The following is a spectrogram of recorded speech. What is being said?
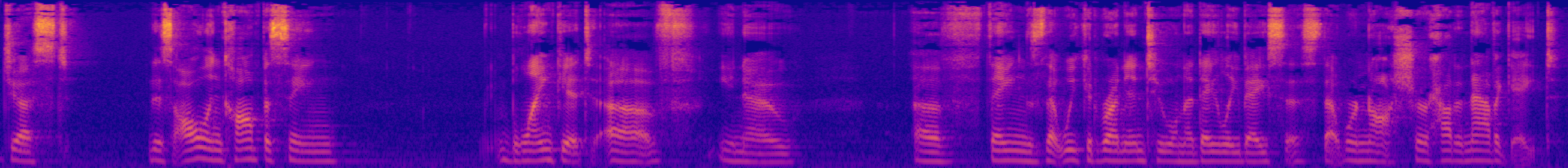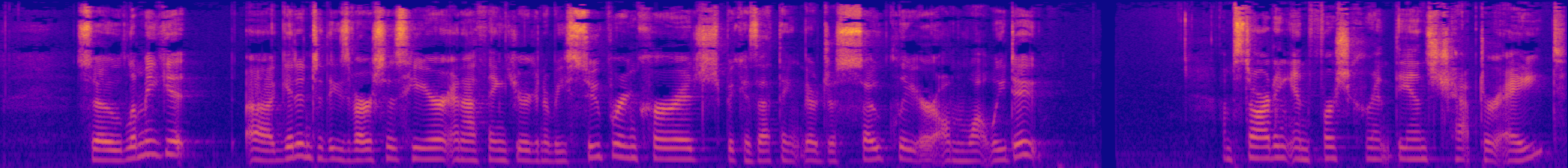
Just this all encompassing blanket of, you know, of things that we could run into on a daily basis that we're not sure how to navigate. So let me get uh, get into these verses here, and I think you're going to be super encouraged because I think they're just so clear on what we do. I'm starting in 1 Corinthians chapter 8.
